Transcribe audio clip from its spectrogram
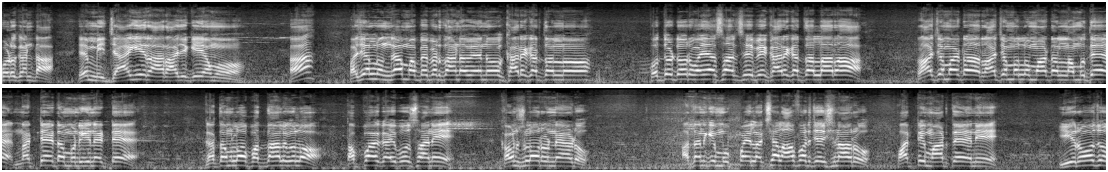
కొడుకంట. ఏం మీ జాగీరా రాజకీయము? ప్రజలను ఇంకా మభ్య పెడతాండవేను కార్యకర్తలను? పొద్దుటూరు వైఎస్ఆర్సీపీ కార్యకర్తలారా రాజమాట రాజమల్లు మాటలు నమ్మితే నట్టేట మునిగినట్టే. గతంలో పద్నాలుగులో తప్ప గైబూస్ అని కౌన్సిలర్ ఉన్నాడు. అతనికి ముప్పై లక్షలు ఆఫర్ చేసినారు పార్టీ మారితే అని. ఈరోజు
